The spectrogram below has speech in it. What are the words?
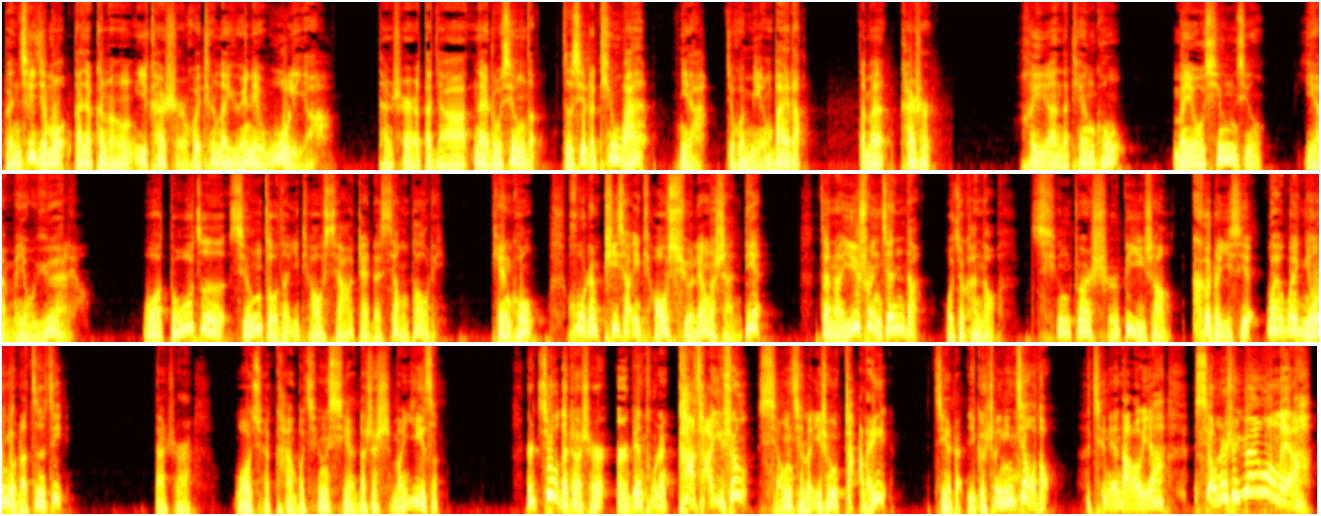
本期节目大家可能一开始会听得云里雾里啊，但是大家耐住性子，仔细的听完，你啊就会明白的。咱们开始。黑暗的天空，没有星星，也没有月亮。我独自行走在一条狭窄的巷道里，天空忽然劈下一条雪亮的闪电，在那一瞬间的，我就看到青砖石壁上刻着一些歪歪扭扭的字迹，但是我却看不清写的是什么意思。而就在这时，耳边突然咔嚓一声响起了一声炸雷，接着一个声音叫道：“青年大老爷，小人是冤枉的呀！”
